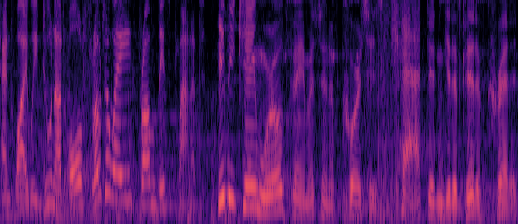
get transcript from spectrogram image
And why we do not all float away from this planet. He became world famous, and of course, his cat didn't get a bit of credit.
